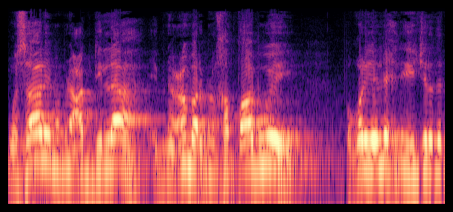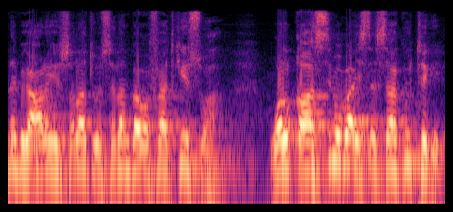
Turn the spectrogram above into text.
wa saalim ibnu cabdillaah ibni cumar ibn khadaab weeye boqol iyo lixdii hijrada nebiga calayhi salaatu wasalaam baa wafaadkiisu ahaa waalqaasimu baa isna saa ku tegey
